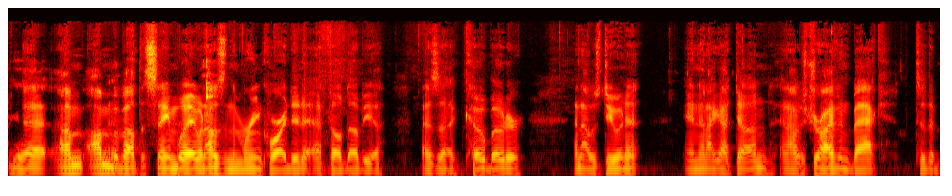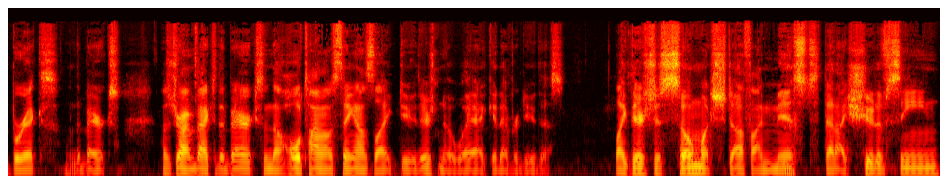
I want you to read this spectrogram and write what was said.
Yeah, I'm I'm about the same way. When I was in the Marine Corps, I did a FLW as a co-boater, and I was doing it, and then I got done, and I was driving back to the bricks, the barracks. I was driving back to the barracks, and the whole time I was thinking, I was like, dude, there's no way I could ever do this. Like, there's just so much stuff I missed that I should have seen,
